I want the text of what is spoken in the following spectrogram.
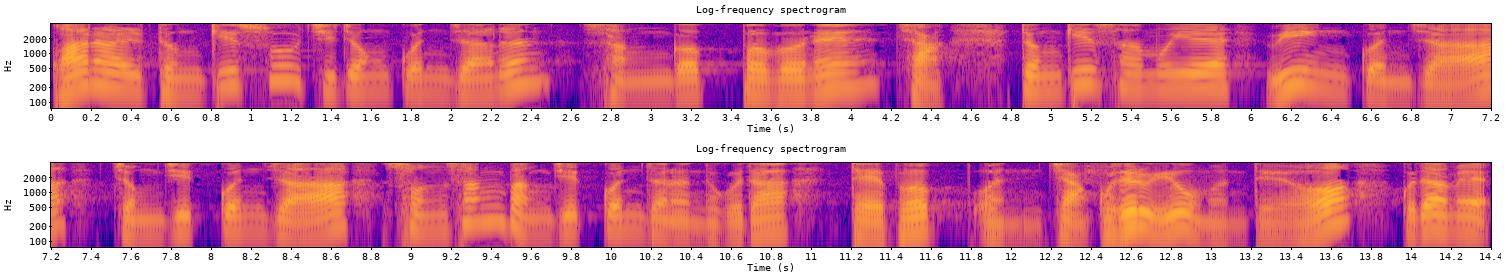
관할 등기수 지정권자는 상급법원의 장, 등기사무의 위임권자, 정직권자, 손상방지권자는 누구다? 대법원장. 그대로 외우면 돼요. 그 다음에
